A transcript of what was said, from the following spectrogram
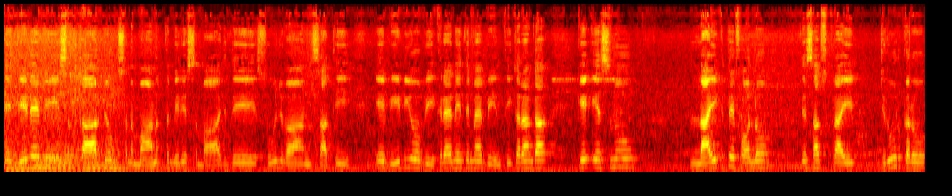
ਤੇ ਜਿਹੜੇ ਵੀ ਸਤਿਕਾਰਯੋਗ ਸਨਮਾਨਿਤ ਮੇਰੇ ਸਮਾਜ ਦੇ ਸੂਝਵਾਨ ਸਾਥੀ ਇਹ ਵੀਡੀਓ ਵੇਖ ਰਹੇ ਨੇ ਤੇ ਮੈਂ ਬੇਨਤੀ ਕਰਾਂਗਾ ਕਿ ਇਸ ਨੂੰ ਲਾਈਕ ਤੇ ਫੋਲੋ ਤੇ ਸਬਸਕ੍ਰਾਈਬ ਜਰੂਰ ਕਰੋ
